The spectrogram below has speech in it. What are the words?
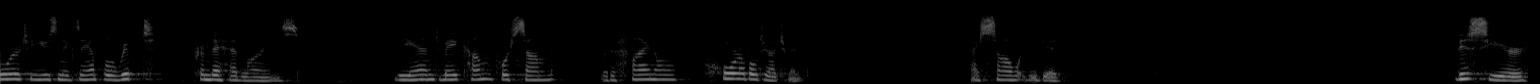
Or to use an example ripped from the headlines, the end may come for some with a final horrible judgment I saw what you did. This year,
